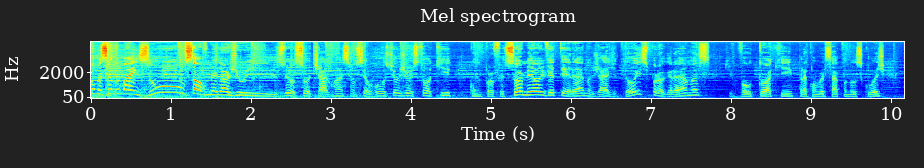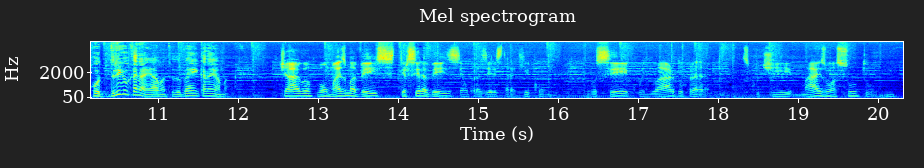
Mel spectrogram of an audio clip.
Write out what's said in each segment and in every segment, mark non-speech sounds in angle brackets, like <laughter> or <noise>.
Começando mais um Salve Melhor Juízo. Eu sou o Thiago Hansen, seu host. Hoje eu estou aqui com um professor meu e veterano já de dois programas, que voltou aqui para conversar conosco hoje, Rodrigo Kanayama. Tudo bem, Kanayama? Thiago, bom, mais uma vez, terceira vez, é um prazer estar aqui com você, com o Eduardo, para discutir mais um assunto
